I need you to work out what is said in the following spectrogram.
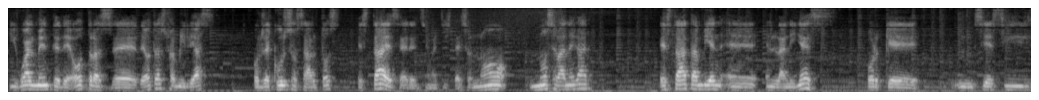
igualmente de otras, eh, de otras familias con recursos altos, está esa herencia machista, eso no, no se va a negar. Está también eh, en la niñez, porque mm, si, si,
